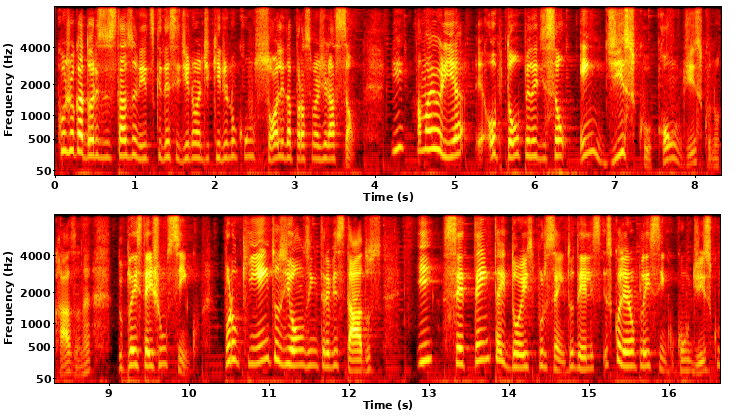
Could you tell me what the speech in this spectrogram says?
com jogadores dos Estados Unidos que decidiram adquirir um console da próxima geração. E a maioria eh, optou pela edição em disco, com disco no caso, né, do PlayStation 5. Foram 511 entrevistados e 72% deles escolheram o Play 5 com disco,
